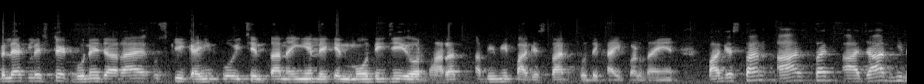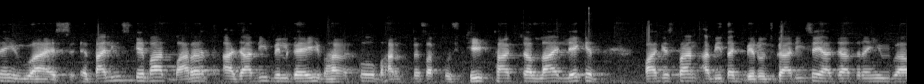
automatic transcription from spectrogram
ब्लैक लिस्टेड होने जा रहा है, उसकी कहीं कोई चिंता नहीं है, लेकिन मोदी जी और भारत अभी भी पाकिस्तान को दिखाई पड़ रहे हैं। पाकिस्तान आज तक आज़ाद ही नहीं हुआ है। सैतालीस के बाद भारत आज़ादी मिल गई, भारत को, भारत में सब कुछ ठीक ठाक चल रहा है, लेकिन पाकिस्तान अभी तक बेरोजगारी से आज़ाद नहीं हुआ।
